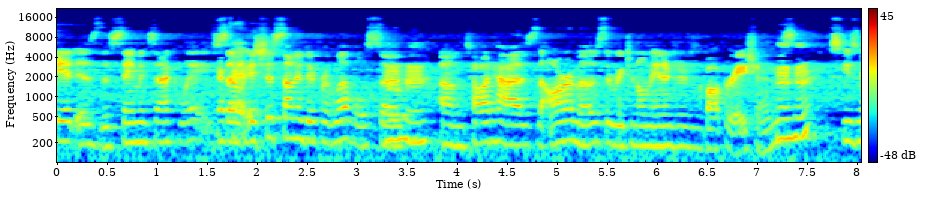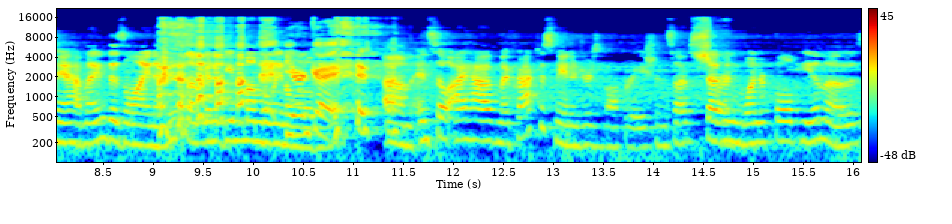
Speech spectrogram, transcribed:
It is the same exact way. So it's just on a different level. So Mhm. um, Todd has the RMOs, the regional managers of operations. Mhm. Excuse me, I have my Invisalign in, so I'm going to be mumbling a little bit. You're little bit. good. Um, and so I have my practice managers of operations. So I have seven Sure. wonderful PMOs.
